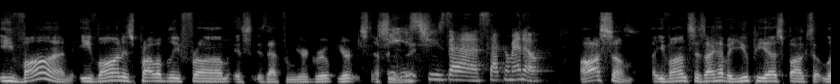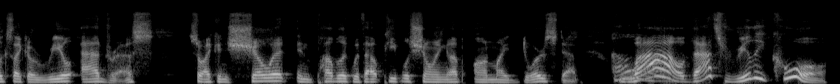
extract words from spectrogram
yvonne yvonne is probably from is, is that from your group your Stephanie, right? She's she's uh Sacramento. Awesome. Yvonne says, I have a UPS box that looks like a real address so I can show it in public without people showing up on my doorstep. Oh Wow, that's really cool.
